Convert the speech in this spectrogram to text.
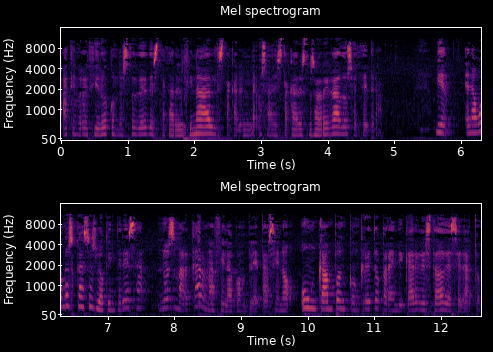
a qué me refiero con esto de destacar el final, destacar, o sea, destacar estos agregados, etcétera. Bien, en algunos casos lo que interesa no es marcar una fila completa, sino un campo en concreto para indicar el estado de ese dato.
